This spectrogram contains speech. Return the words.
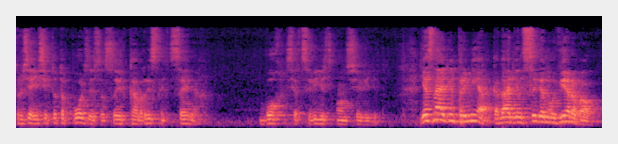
друзья, если кто-то пользуется в своих корыстных целях, Бог сердце видит, Он все видит. Я знаю один пример, когда один цыган уверовал,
